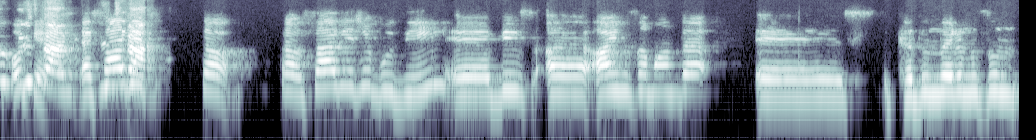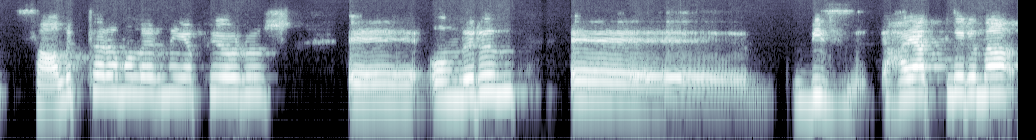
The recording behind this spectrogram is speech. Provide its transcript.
Çok Okey. lütfen, Ya sadece- lütfen. Tamam. Tamam. Sadece bu değil. Ee, biz e, aynı zamanda e, kadınlarımızın sağlık taramalarını yapıyoruz. E, onların e, biz hayatlarına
